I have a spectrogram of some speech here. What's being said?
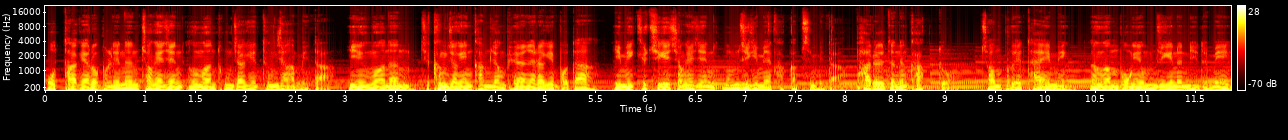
오타게로 불리는 정해진 응원 동작이 등장합니다. 이 응원은 즉흥적인 감정 표현이라기보다 이미 규칙이 정해진 움직임에 가깝습니다. 팔을 드는 각도, 점프의 타이밍, 응원봉이 움직이는 리듬이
